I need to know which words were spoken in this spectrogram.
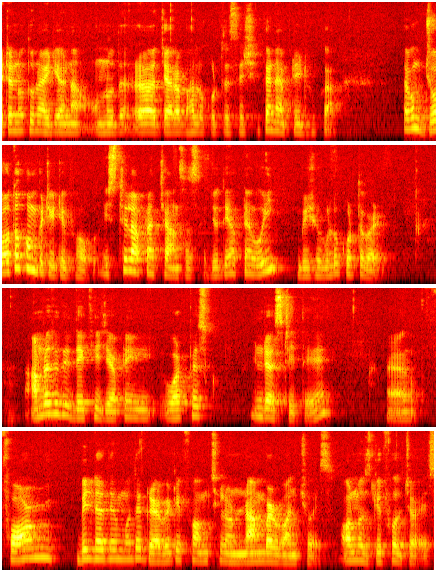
এটা নতুন আইডিয়া না, অন্যরা যারা ভালো করতেছে সেখানে আপনি ঢুকা। এবং যত কম্পিটিটিভ হোক স্টিল আপনার চান্স আছে যদি আপনি ওই বিষয়গুলো করতে পারেন। আমরা যদি দেখি যে আপনি ওয়ার্ডপ্রেস ইন্ডাস্ট্রিতে ফর্ম বিল্ডারদের মধ্যে গ্র্যাভিটি ফর্ম ছিল number one choice almost default choice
